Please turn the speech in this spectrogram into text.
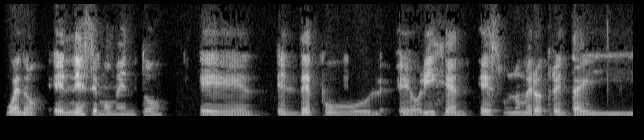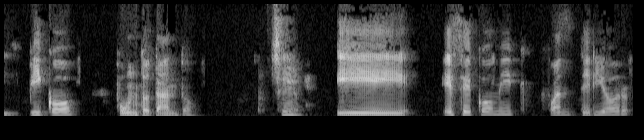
Bueno, en ese momento el Deadpool eh, Origen es un número 30 y pico, punto tanto. Sí. Y ese cómic fue anterior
